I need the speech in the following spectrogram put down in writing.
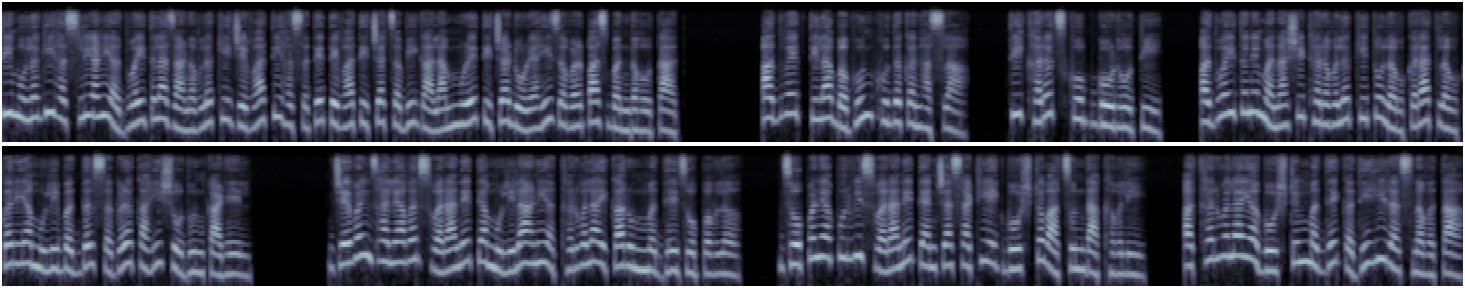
ती मुलगी हसली आणि अद्वैतला जाणवलं की जेव्हा ती हसते तेव्हा तिच्या चबी गालांमुळे तिच्या डोळ्याही जवळपास बंद होतात अद्वैत तिला बघून खुदकन हसला ती खरंच खूप गोड होती अद्वैतने मनाशी ठरवलं की तो लवकरात लवकर या मुलीबद्दल सगळं काही शोधून काढेल जेवण झाल्यावर स्वराने त्या मुलीला आणि अथर्वला एका रूममध्ये झोपवलं. झोपण्यापूर्वी स्वराने त्यांच्यासाठी एक गोष्ट वाचून दाखवली. अथर्वला या गोष्टींमध्ये कधीही रस नव्हता.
